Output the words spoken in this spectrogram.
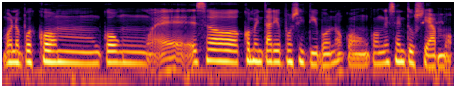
bueno, pues con, con eh, esos comentarios positivos, ¿no? Con, ese entusiasmo.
